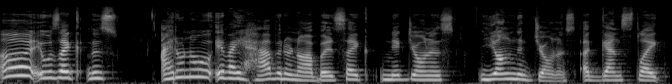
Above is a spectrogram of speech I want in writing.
uh it was like this I don't know if I have it or not, but it's like Nick Jonas, young Nick Jonas against like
